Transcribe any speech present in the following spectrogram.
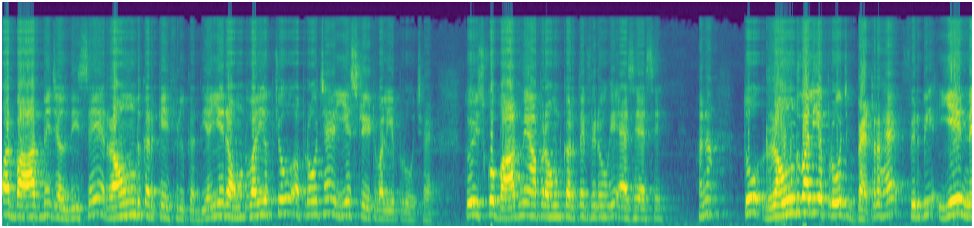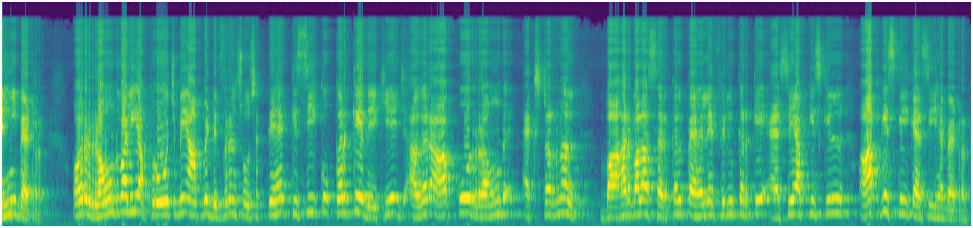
और बाद में जल्दी से राउंड करके फिल कर दिया। ये राउंड वाली अप्रोच है, ये स्ट्रेट वाली अप्रोच है। तो इसको बाद में आप राउंड करते फिरोगे ऐसे ऐसे है ना? तो राउंड वाली अप्रोच बेटर है, फिर भी ये नहीं बेटर और राउंड वाली अप्रोच में आप में डिफरेंस हो सकते हैं। किसी को करके देखिए अगर आपको राउंड एक्सटर्नल बाहर वाला सर्कल पहले फिल करके ऐसे आपकी स्किल आपकी स्किल कैसी है बेटर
